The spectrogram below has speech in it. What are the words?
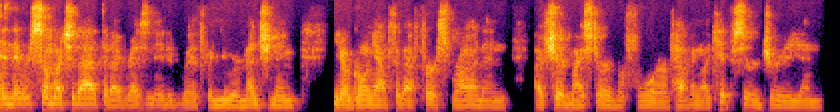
and there was so much of that that I resonated with when you were mentioning, you know, going out for that first run. And I've shared my story before of having like hip surgery and,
